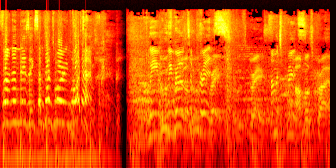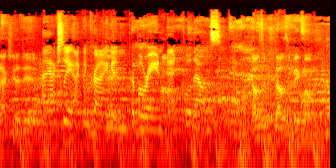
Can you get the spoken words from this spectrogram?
Fun, amazing, sometimes boring vlog time! We, we rode to it was Prince. Great. It was great. How much Prince? I almost cried. Actually, I did. I actually, I've been crying in Purple Rain at cool downs. That was a, that was a big moment.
